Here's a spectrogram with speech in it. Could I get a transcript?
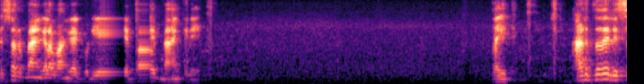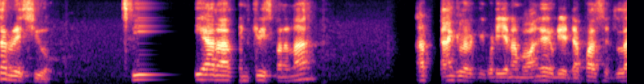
ரிசர்வ் பேங்க்ல வாங்கக்கூடிய பேங்க் ரேட் ரைட் அடுத்தது ரிசர்வ் ரேஷியோ சிஆர்ஆர் இன்க்ரீஸ் பண்ணனா பேங்க்ல இருக்கக்கூடிய நம்ம வாங்கக்கூடிய டெபாசிட்ல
